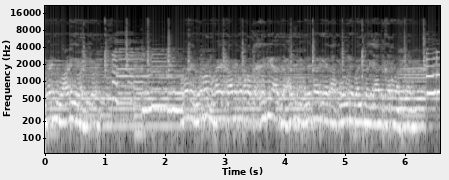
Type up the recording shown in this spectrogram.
વિનોદભાઈની વાડી હતી. અમારે વિનોદભાઈ કાર્યક્રમ હતા એની આજે હાજરી બેટાડીયાના કોલને ભાઈ યાદ કરવા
